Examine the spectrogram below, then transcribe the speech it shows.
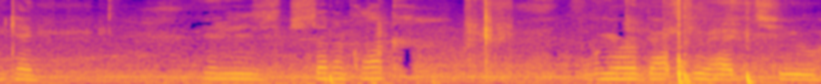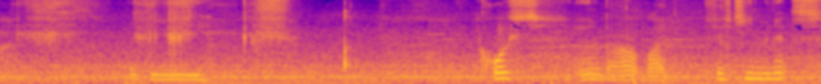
Okay. It is seven o'clock. We are about to head to the course in about like 15 minutes.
